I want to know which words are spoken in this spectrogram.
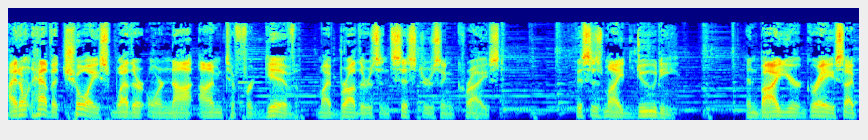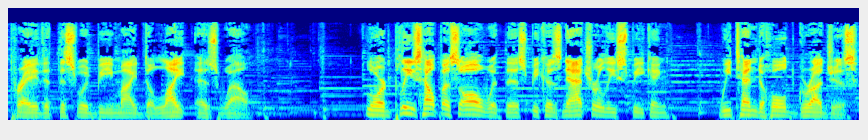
I don't have a choice whether or not I'm to forgive my brothers and sisters in Christ. This is my duty, and by your grace, I pray that this would be my delight as well. Lord, please help us all with this because, naturally speaking, we tend to hold grudges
